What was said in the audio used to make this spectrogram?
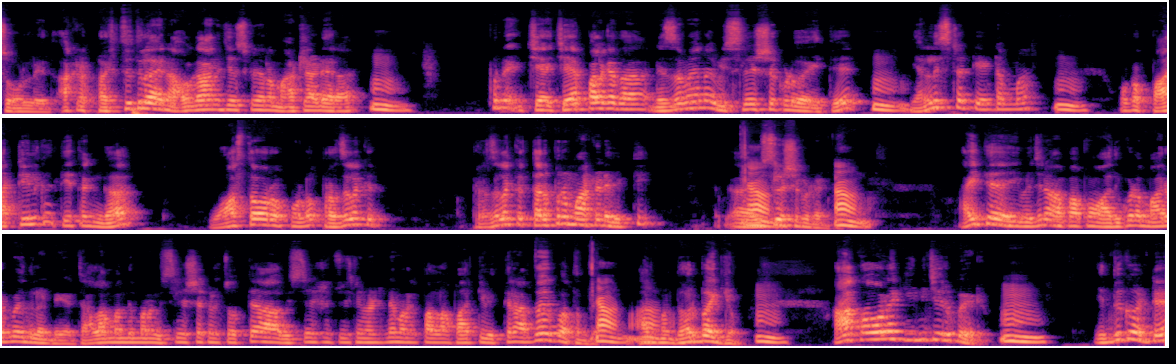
చూడలేదు. అక్కడ పరిస్థితులు ఆయన అవగాహన చేసుకుని ఆయన మాట్లాడారా? చెప్పాలి కదా. నిజమైన విశ్లేషకుడు అయితే ఎనలిస్ట్ అంటే ఏంటమ్మా? ఒక పార్టీలకు అతీతంగా వాస్తవ రూపంలో ప్రజలకు ప్రజలకు తరపున మాట్లాడే వ్యక్తి. విశ్లేషకుడు అంటే అయితే ఈ మధ్యన ఆ పాపం అది కూడా మారిపోయిందిలేండి. చాలా మంది మనం విశ్లేషకులు చూస్తే ఆ విశ్లేషణ చూసిన వెంటనే మనకి పలానా పార్టీ వ్యక్తి అర్థమైపోతుంది. అది మన దౌర్భాగ్యం. ఆ కోవలోకి ఇన్ని చేరిపోయాడు. ఎందుకంటే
